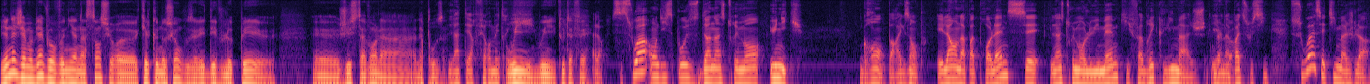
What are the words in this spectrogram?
Lionel, j'aimerais bien que vous reveniez un instant sur euh, quelques notions que vous avez développées euh, euh, juste avant la, la pause. L'interférométrie. Oui, oui, tout à fait. Alors, soit on dispose d'un instrument unique, grand par exemple, et là on n'a pas de problème, c'est l'instrument lui-même qui fabrique l'image, et on n'a pas de souci. Soit cette image-là,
